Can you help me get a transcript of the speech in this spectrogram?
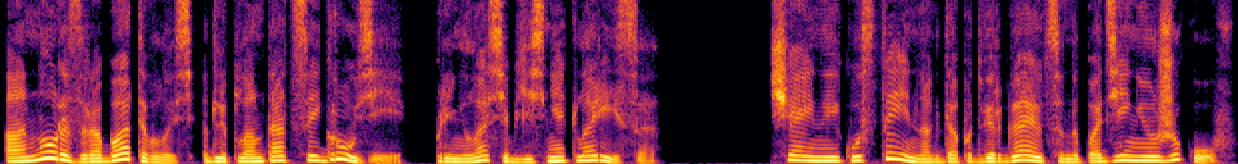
Оно разрабатывалось для плантации Грузии, принялась объяснять Лариса. Чайные кусты иногда подвергаются нападению жуков.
